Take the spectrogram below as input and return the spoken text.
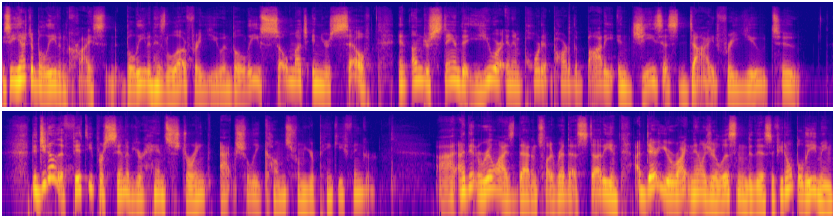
You see, you have to believe in Christ and believe in his love for you and believe so much in yourself and understand that you are an important part of the body and Jesus died for you too. Did you know that 50% of your hand strength actually comes from your pinky finger? I, I didn't realize that until I read that study. And I dare you right now, as you're listening to this, if you don't believe me,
